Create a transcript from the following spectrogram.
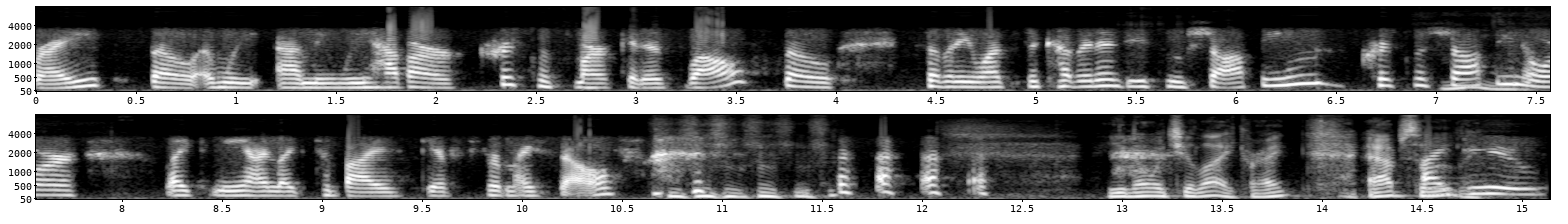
right? So, and we, I mean, we have our Christmas market as well. So, somebody wants to come in and do some shopping, Christmas mm. shopping, mm. or like me, I like to buy gifts for myself. you know what you like, right? Absolutely. I do.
